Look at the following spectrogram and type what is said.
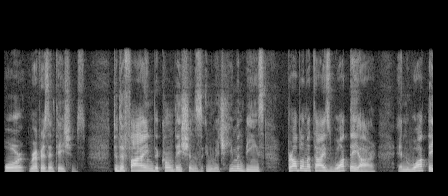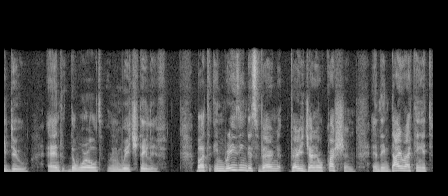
or representations to define the conditions in which human beings problematize what they are and what they do and the world in which they live. But in raising this very, general question and in directing it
